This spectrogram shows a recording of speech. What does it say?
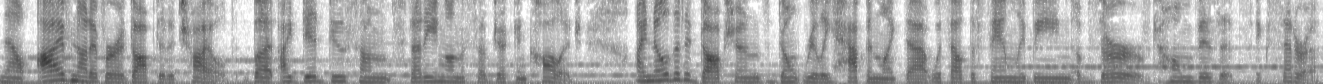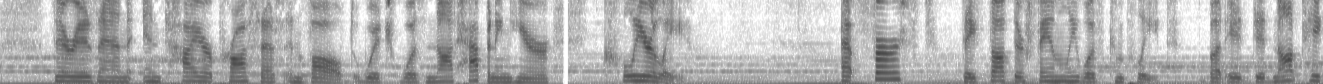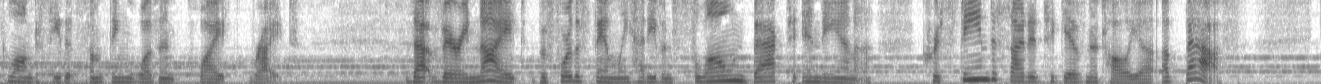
Now, I've not ever adopted a child, but I did do some studying on the subject in college. I know that adoptions don't really happen like that without the family being observed, home visits, etc. There is an entire process involved, which was not happening here clearly at first, they thought their family was complete, but it did not take long to see that something wasn't quite right. That very night, before the family had even flown back to Indiana, Christine decided to give Natalia a bath.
